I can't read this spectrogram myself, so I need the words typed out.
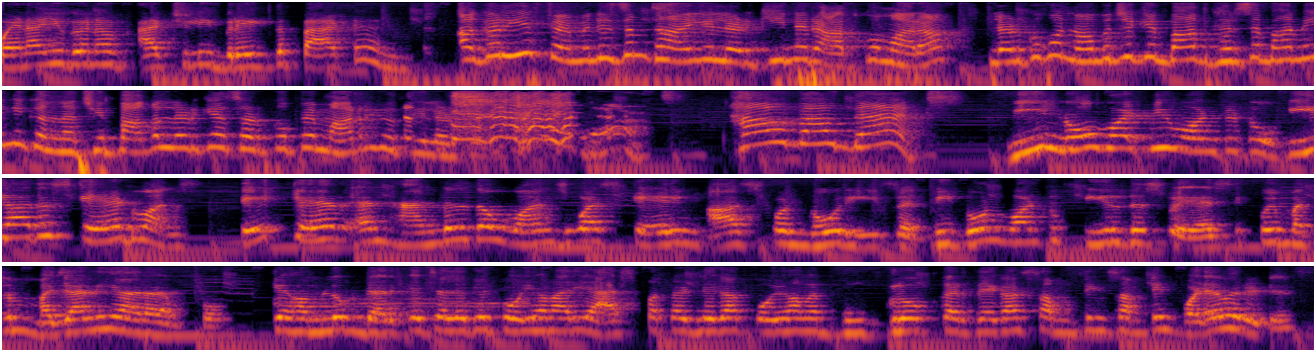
when are you going to actually break the pattern? अगर ये फेमिनिज्म था ये लड़की ने रात को मारा लड़कों को नौ बजे के बाद घर से बाहर नहीं निकलना चाहिए पागल लड़कियां सड़कों पे मार रही होती है लड़कों हाउ अबाउट दैट We know what we want to do. We are the scared ones. Take care and handle the ones who are scaring us for no reason. We don't want to feel this way. ऐसे कोई मतलब मजा नहीं आ रहा है हमको कि हम लोग डर के चले गए कोई हमारी एस पकड़ लेगा कोई हमें बूक ग्रोव कर देगा समथिंग समथिंग whatever it is.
